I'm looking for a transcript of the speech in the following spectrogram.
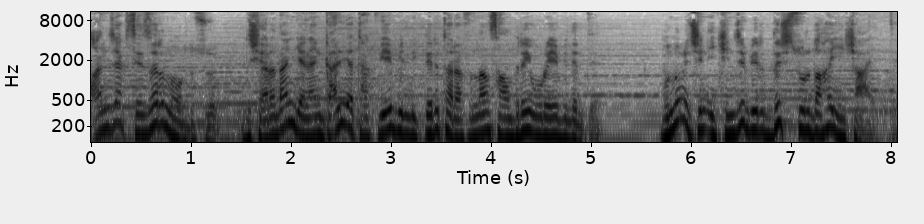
Ancak Sezar'ın ordusu dışarıdan gelen Galya takviye birlikleri tarafından saldırıya uğrayabilirdi. Bunun için ikinci bir dış sur daha inşa etti.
